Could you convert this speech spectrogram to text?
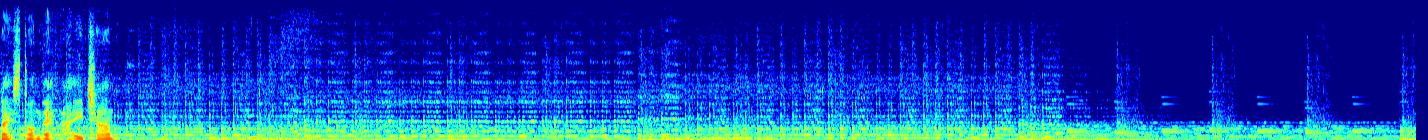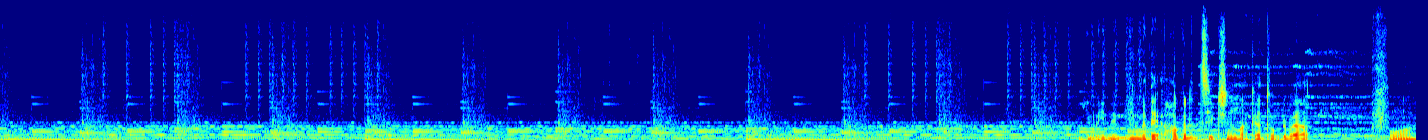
based on that Hey chant. In, in with that hocketed section like I talked about before.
